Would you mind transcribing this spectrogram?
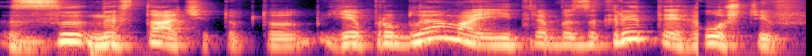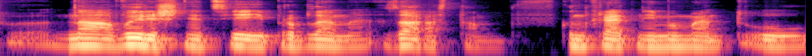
з нестачі. Тобто є проблема, і треба закрити коштів на вирішення цієї проблеми зараз там. В конкретний момент у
